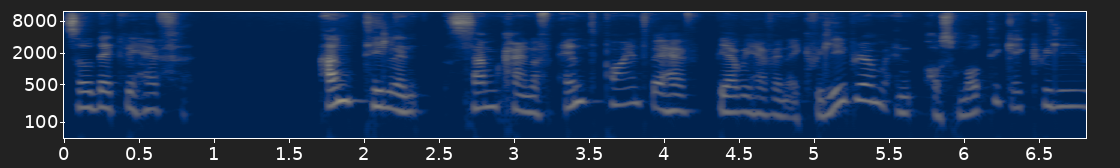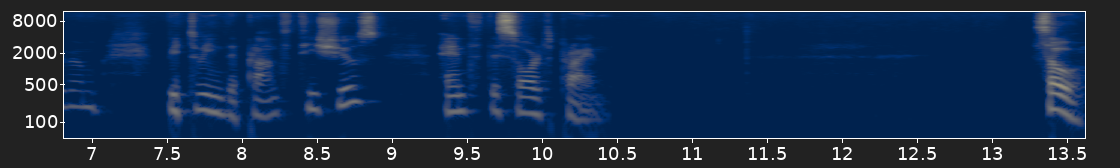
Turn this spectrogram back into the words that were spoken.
so that we have until an, some kind of endpoint where, have, where we have an equilibrium, an osmotic equilibrium between the plant tissues and the salt brine. So,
